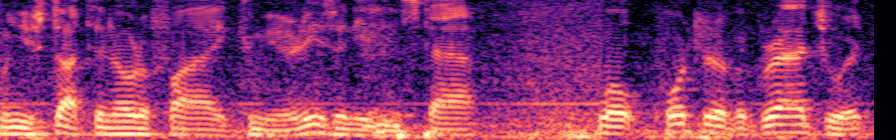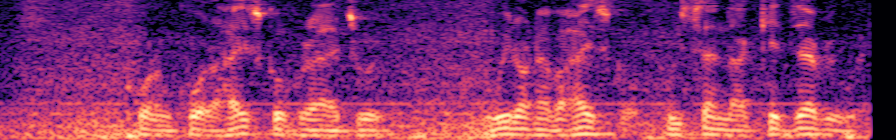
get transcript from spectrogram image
when you start to notify communities and even staff, well, portrait of a graduate, quote-unquote, a high school graduate, we don't have a high school, we send our kids everywhere.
